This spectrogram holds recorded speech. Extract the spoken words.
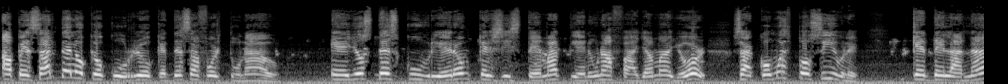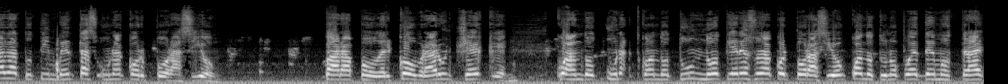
a pesar de lo que ocurrió, que es desafortunado, ellos descubrieron que el sistema tiene una falla mayor. O sea, ¿cómo es posible que de la nada tú te inventas una corporación para poder cobrar un cheque? Cuando, una, cuando tú no tienes una corporación, cuando tú no puedes demostrar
